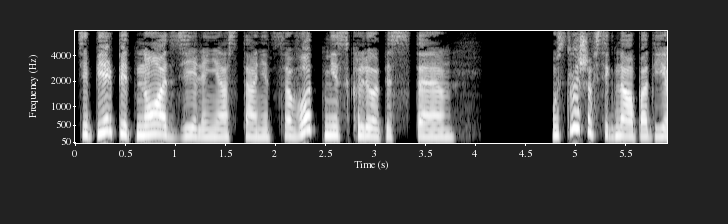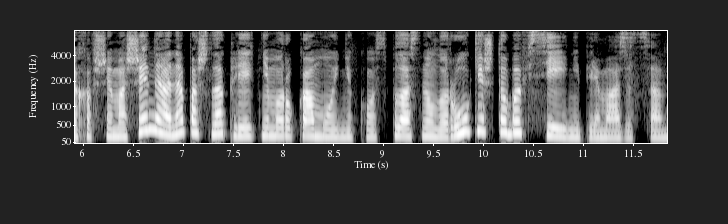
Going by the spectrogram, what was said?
Теперь пятно от зелени останется, вот несклёпистая. Услышав сигнал подъехавшей машины, она пошла к летнему рукомойнику, сполоснула руки, чтобы всей не перемазаться.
